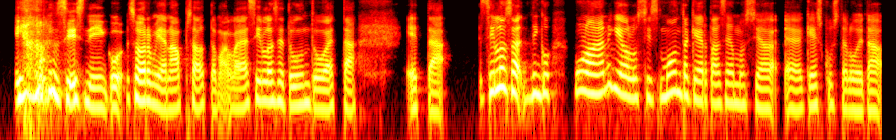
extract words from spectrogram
Ihan siis niin kuin sormia napsauttamalla, ja silloin se tuntuu, että, että silloin sä, niin kuin, mulla on ainakin ollut siis monta kertaa semmoisia keskusteluita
